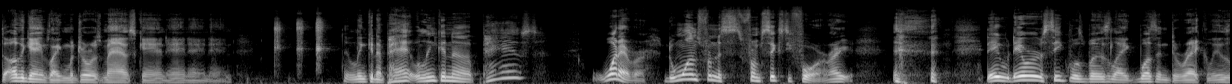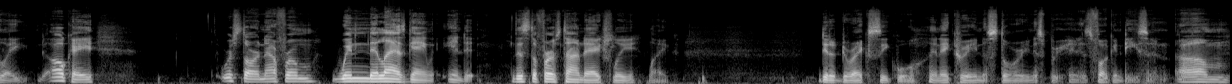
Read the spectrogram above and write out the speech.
the other games, like Majora's Mask and and and, and Link in the past, Link in the past, whatever. The ones from the from '64, right? they they were sequels, but it's like wasn't directly. It was like okay, we're starting out from when the last game ended. This is the first time they actually like did a direct sequel and they created a story and it's pretty, and it's fucking decent. Um,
